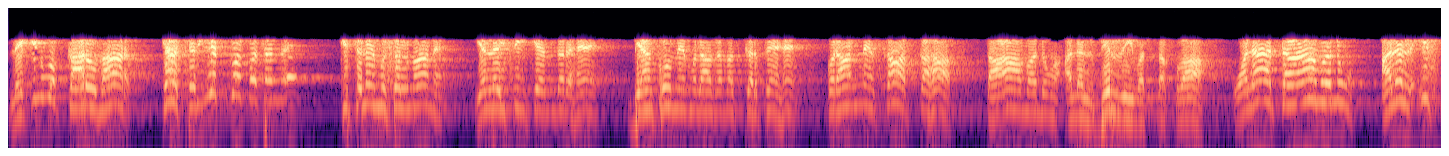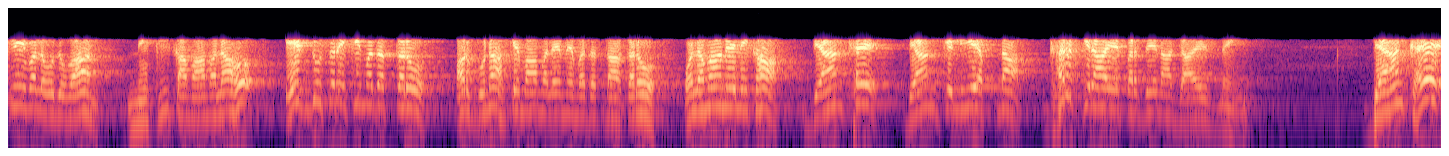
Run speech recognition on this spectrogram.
لیکن وہ کاروبار کیا شریعت کو پسند ہے؟ کتنے مسلمان ہیں، یہ لائسی کے اندر ہیں، بینکوں میں ملازمت کرتے ہیں۔ قرآن نے صاف کہا تامن الل بری و تقوا ولا تامن الل اسمی ولودوان نیکی کا معاملہ ہو، ایک دوسرے کی مدد کرو اور گناہ کے معاملے میں مدد نہ کرو۔ علماء نے لکھا بینک ہے بینک کے لیے اپنا گھر کرائے پر دینا جائز نہیں۔ بینک ہے،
